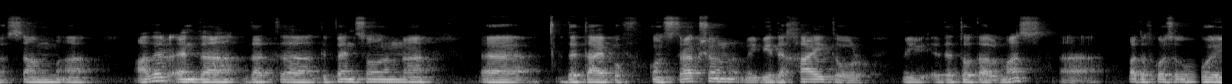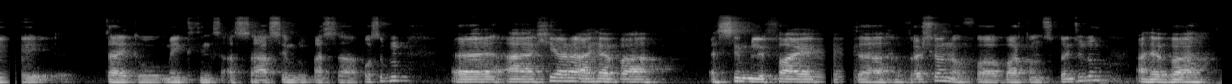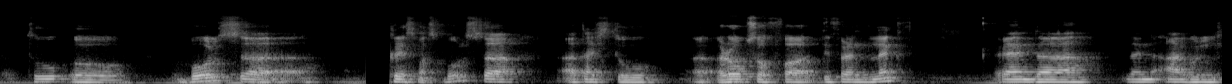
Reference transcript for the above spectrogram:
some other, and uh, that uh, depends on uh, the type of construction, maybe the height or maybe the total mass. but of course, we try to make things as simple as possible. Uh, uh, here I have uh, a simplified version of Barton's pendulum. I have two balls, Christmas balls, attached to ropes of different length. And then I will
